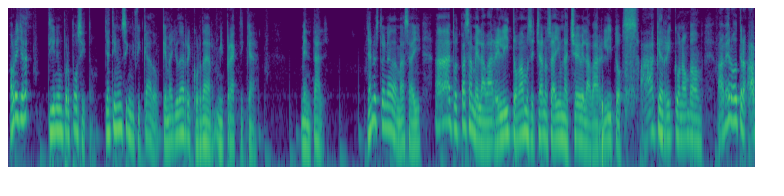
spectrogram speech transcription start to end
Ahora ya tiene un propósito, ya tiene un significado que me ayuda a recordar mi práctica mental. Ya no estoy nada más ahí. Ah, pues pásame la barrilito. Vamos a echarnos ahí una cheve la barrilito. Ah, qué rico, no. A ver otra. Ah,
